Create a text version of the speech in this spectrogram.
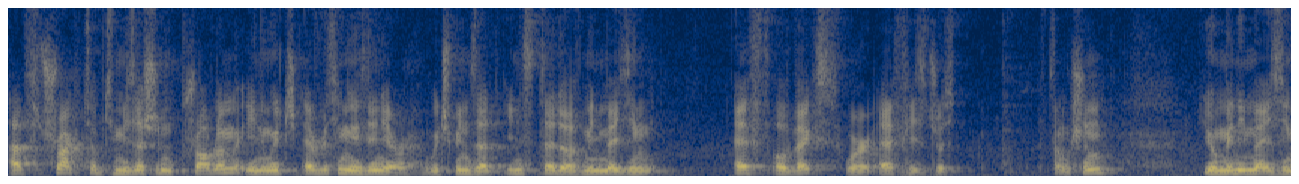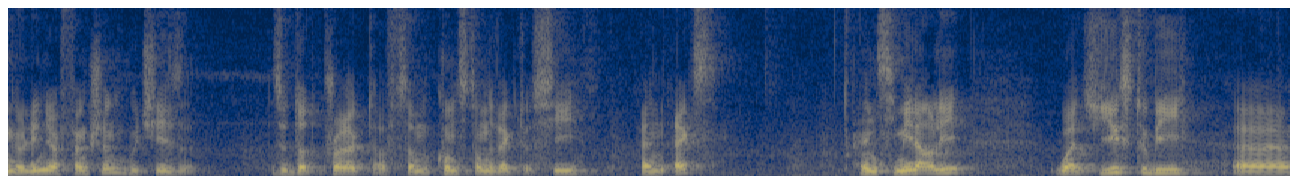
abstract optimization problem in which everything is linear, which means that instead of minimizing f of x, where f is just a function, you're minimizing a linear function, which is the dot product of some constant vector c and x. And similarly, what used to be uh,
